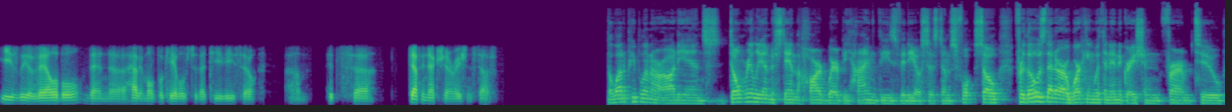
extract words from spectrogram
easily available than uh, having multiple cables to that TV. So um, it's uh, definitely next generation stuff a lot of people in our audience don't really understand the hardware behind these video systems. So, for those that are working with an integration firm to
